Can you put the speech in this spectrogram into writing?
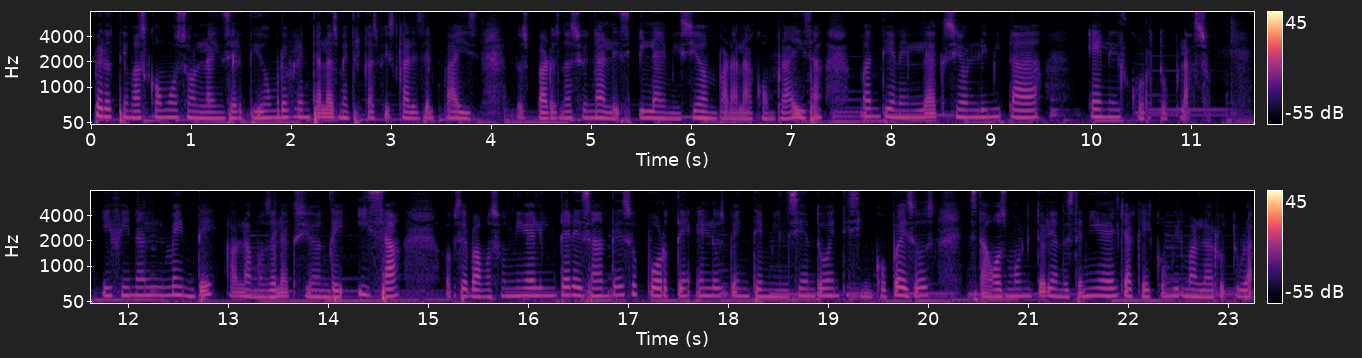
pero temas como son la incertidumbre frente a las métricas fiscales del país, los paros nacionales y la emisión para la compra ISA mantienen la acción limitada en el corto plazo. Y finalmente hablamos de la acción de ISA. Observamos un nivel interesante de soporte en los 20.125 pesos. Estamos monitoreando este nivel ya que confirmar la ruptura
